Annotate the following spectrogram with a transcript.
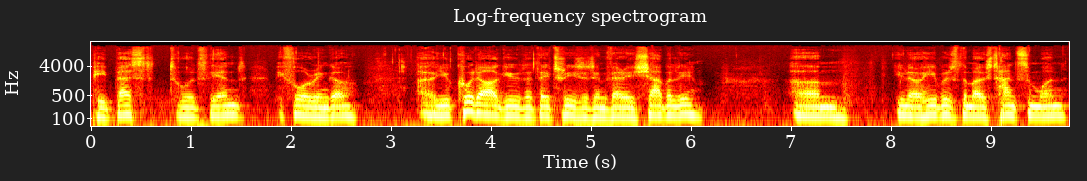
Pete Best towards the end, before Ringo. Uh, you could argue that they treated him very shabbily. Um, you know, he was the most handsome one.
